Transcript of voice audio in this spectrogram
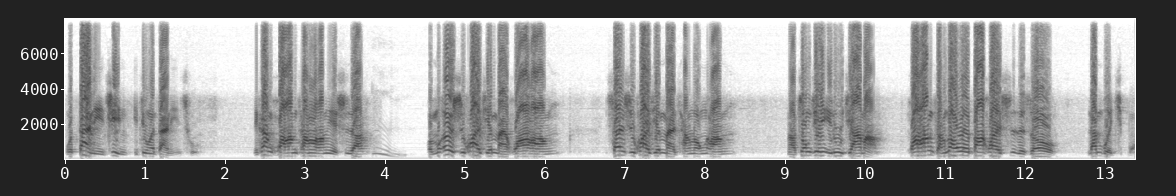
我带你进，一定会带你出。你看华航、长航也是啊。嗯。我们二十块钱买华航，三十块钱买长龙航。那中间一路加嘛，华航涨到二八块四的时候，难不一半，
